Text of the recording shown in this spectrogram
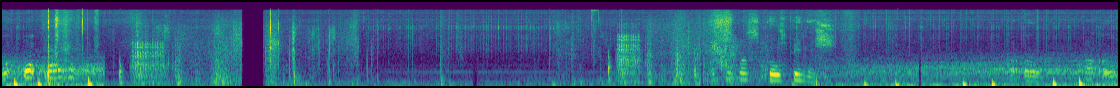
What? What? What? I let's go finish. Uh oh. Uh oh.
